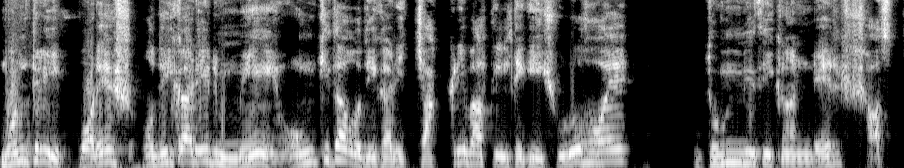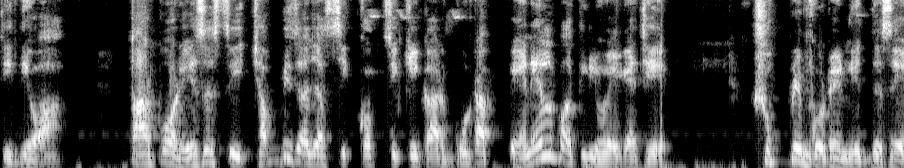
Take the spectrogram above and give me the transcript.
মন্ত্রী পরেশ অধিকারীর মেয়ে অঙ্কিতা অধিকারীর চাকরি বাতিল থেকেই শুরু হয় দুর্নীতিকাণ্ডের শাস্তি দেওয়া। তারপর এসএসসি ছাব্বিশ হাজার শিক্ষক শিক্ষিকার গোটা প্যানেল বাতিল হয়ে গেছে সুপ্রিম কোর্টের নির্দেশে।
